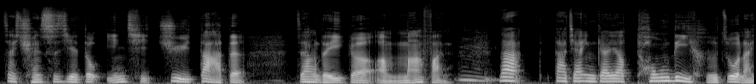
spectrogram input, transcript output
在全世界都引起巨大的这样的一个啊、呃、麻烦。嗯，那。大家应该要通力合作来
